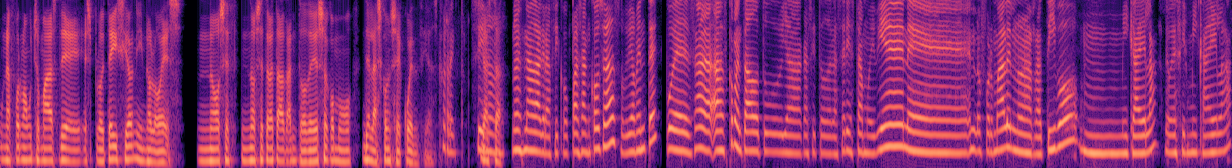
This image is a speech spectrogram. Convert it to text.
una forma mucho más de exploitation y no lo es. No se, no se trata tanto de eso como de las consecuencias. Correcto. Sí, Ya no, está. no es nada gráfico. Pasan cosas, obviamente. Pues has comentado tú ya casi todo. La serie está muy bien. eh, en lo formal, en lo narrativo, mm, Micaela, le voy a decir Micaela,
